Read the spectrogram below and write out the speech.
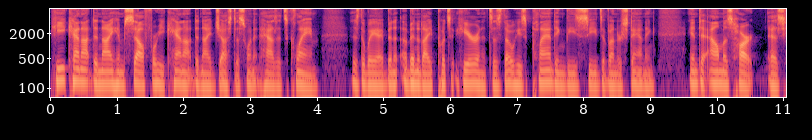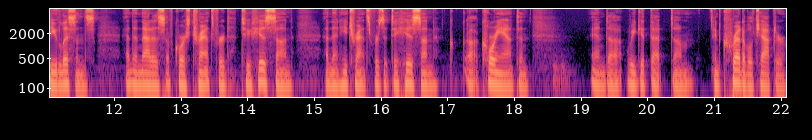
he cannot deny himself, for he cannot deny justice when it has its claim, is the way Abinadi puts it here. And it's as though he's planting these seeds of understanding into Alma's heart as he listens. And then that is, of course, transferred to his son. And then he transfers it to his son, uh, Corianton and uh, we get that um, incredible chapter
